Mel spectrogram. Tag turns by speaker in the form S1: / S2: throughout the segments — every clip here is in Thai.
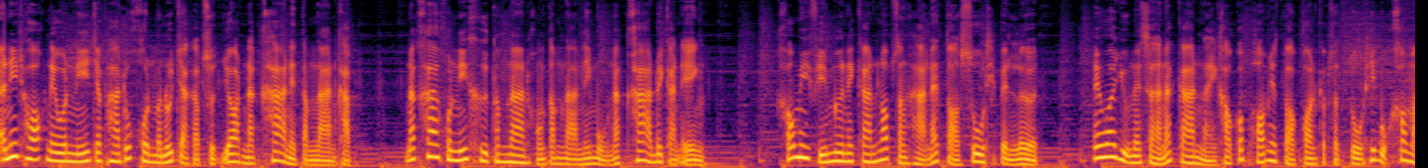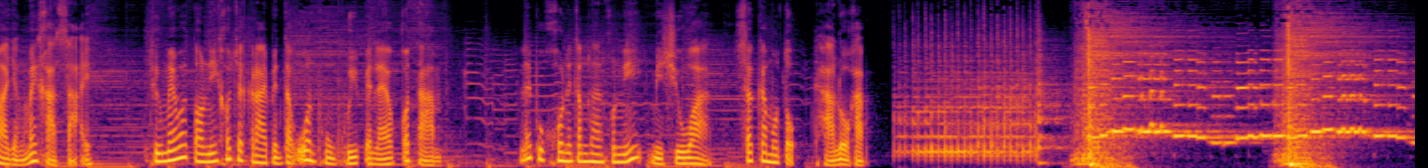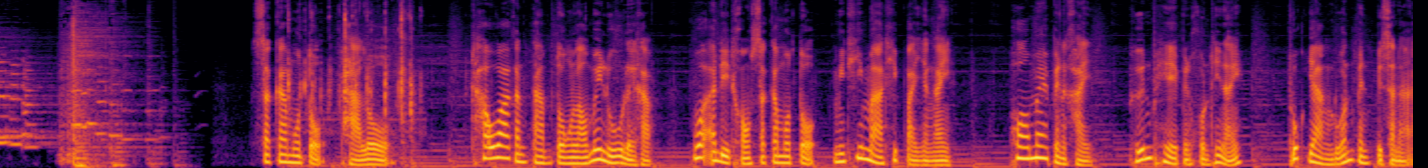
S1: อันนี้ทอล์กในวันนี้จะพาทุกคนมารู้จักกับสุดยอดนักฆ่าในตำนานครับ นักฆ่าคนนี้คือตำนานของตำนานในหมู่นักฆ่าด้วยกันเอง เขามีฝีมือในการลอบสังหารและต่อสู้ที่เป็นเลิศ ไม่ว่าอยู่ในสถานการณ์ไหนเขาก็พร้อมจะต่อกรกับศัตรูที่บุกเข้ามาอย่างไม่ขาดสาย ถึงแม้ว่าตอนนี้เขาจะกลายเป็นตาอ้วนพุงพุ้ยไปแล้วก็ตาม และบุคคลในตำนานคนนี้มีชื่อว่าซากาโมโตะทาโร่ครับ สากาโมโตะทาโร่ถ้าว่ากันตามตรงเราไม่รู้เลยครับ ว่าอดีตของสากาโมโตะมีที่มาที่ไปยังไง พ่อแม่เป็นใคร พื้นเพเป็นคนที่ไหน ทุกอย่างล้วนเป็นปริศนา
